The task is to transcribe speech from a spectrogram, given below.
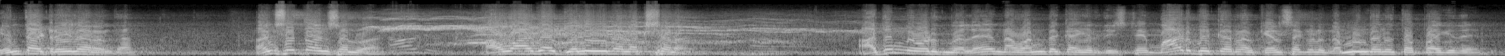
ಎಂತ ಟ್ರೈಲರ್ ಅಂತ? ಅನ್ಸುತ್ತೋ ಅನ್ಸಲ್ವಾ? ಅವಾಗ ಗೆಲುವಿನ ಲಕ್ಷಣ. ಅದನ್ನ ನೋಡಿದ್ಮೇಲೆ ನಾವು ಅನ್ಬೇಕಾಗಿರೋದು ಇಷ್ಟೇ, ಮಾಡ್ಬೇಕಾದ್ರೆ ನಾವು ಕೆಲಸಗಳು ನಮ್ಮಿಂದನೂ ತಪ್ಪಾಗಿದೆ.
